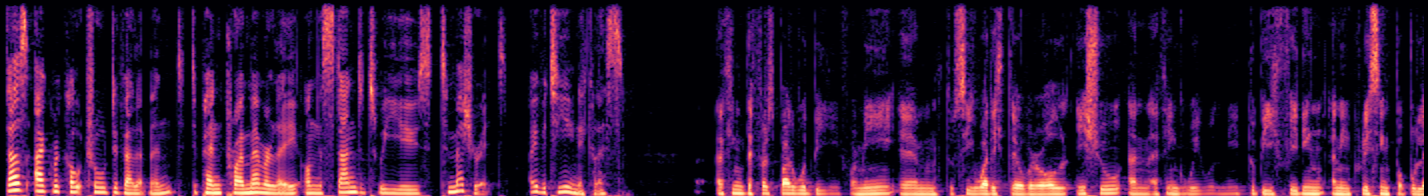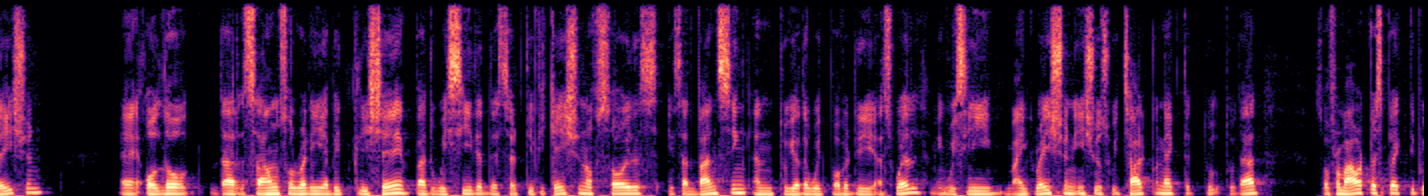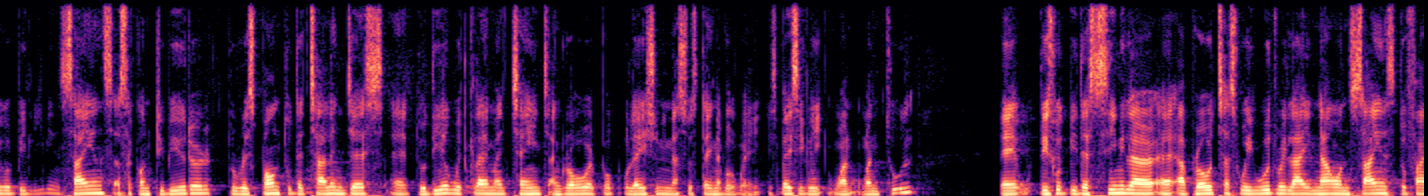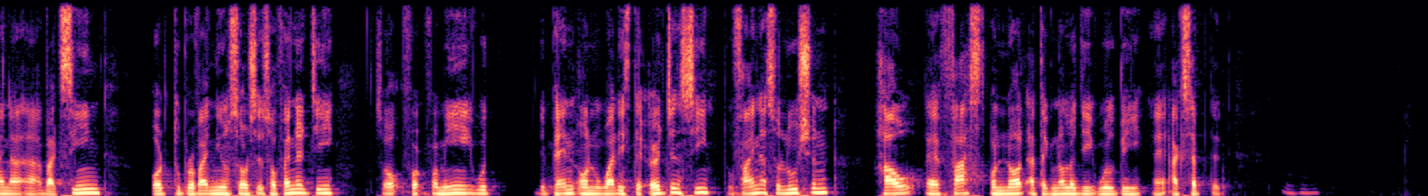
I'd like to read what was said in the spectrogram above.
Does agricultural development depend primarily on the standards we use to measure it? Over to you, Nicholas. I think the first part would be for me um, to see what is the overall issue, and I think we will need to be feeding an increasing population uh, although that sounds already a bit cliche, but we see that desertification of soils is advancing and together with poverty as well. I mean, we see migration issues which are connected to, to that. So, from our perspective, we would believe in science as a contributor to respond to the challenges uh, to deal with climate change and grow our population in a sustainable way. It's basically one, one tool. Uh, this would be the similar uh, approach as we would rely now on science to find a, a vaccine or to provide new sources of energy. So for, for me, it would depend on what is the urgency to find a solution, how uh, fast or not a technology will be uh, accepted.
